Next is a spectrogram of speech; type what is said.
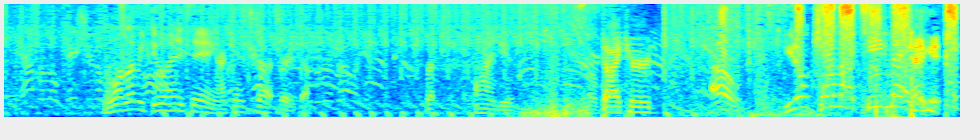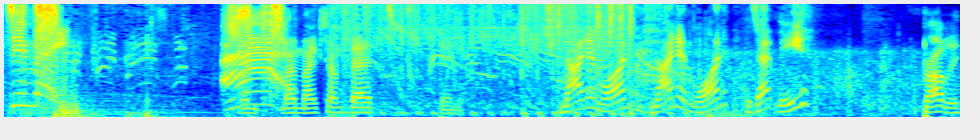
We have the location of It won't let me do anything. I can't start. There we go. But behind you. Oh. Die turd. Oh, you don't kill my teammate. Dang it. My teammate. Ah! My, my mic sounds bad. Dang it. Nine and one. Nine and one. Is that me? Probably.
